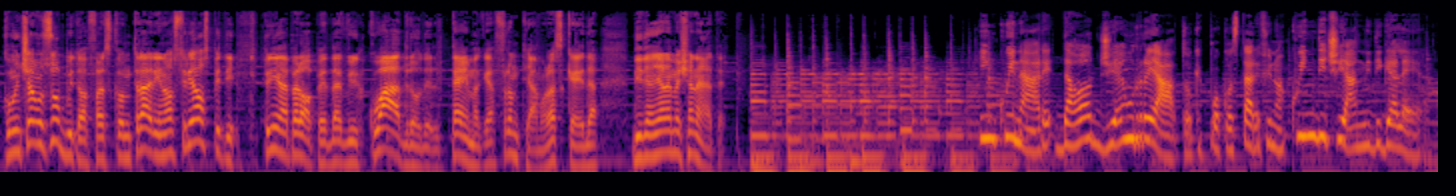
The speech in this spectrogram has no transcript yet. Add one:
Cominciamo subito a far scontrare i nostri ospiti, prima però per darvi il quadro del tema che affrontiamo, la scheda di Daniele Mecianate. Inquinare da oggi è un reato che può costare fino a 15 anni di galera.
